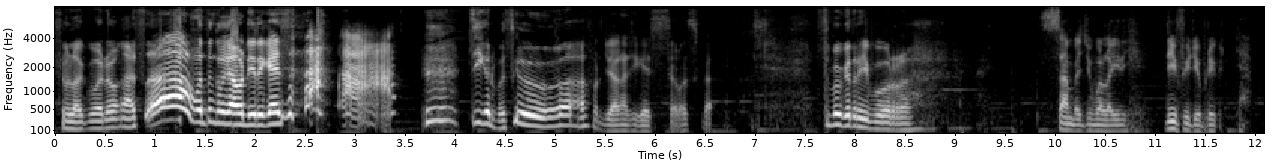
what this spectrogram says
Sebelah gua doang asam. Untung gua gak berdiri guys. Cikan bosku. Perjuangan sih guys. Kalau suka. Semoga terhibur. Sampai jumpa lagi di video berikutnya.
